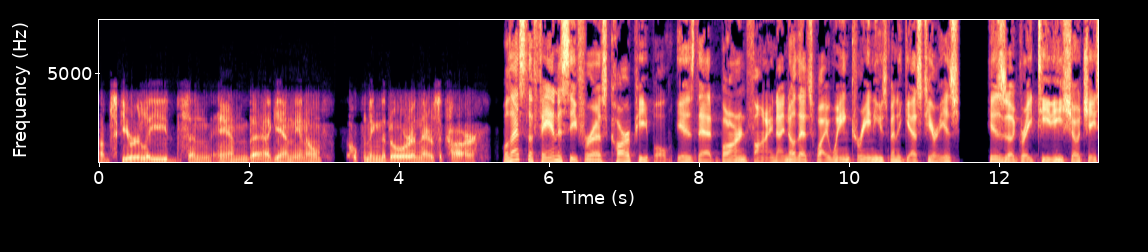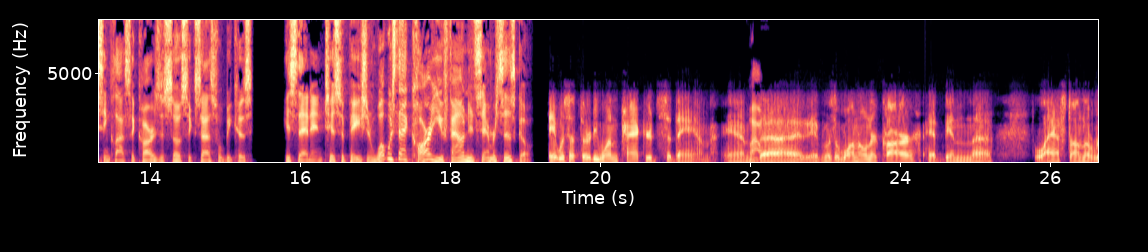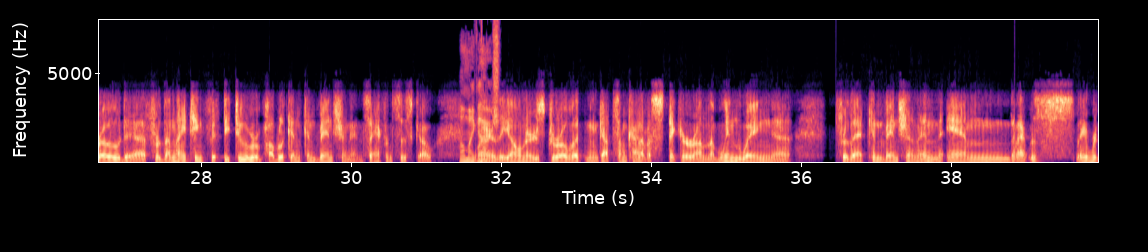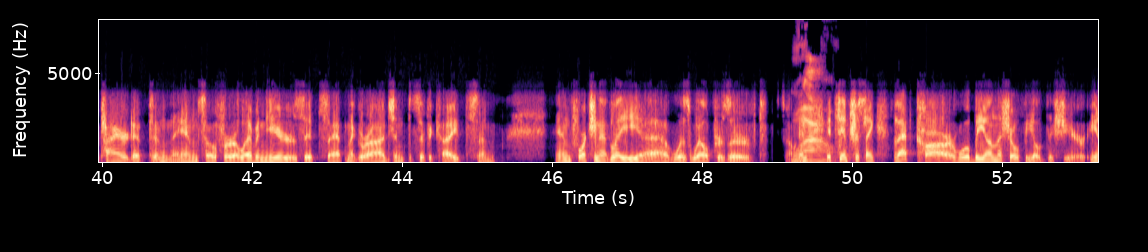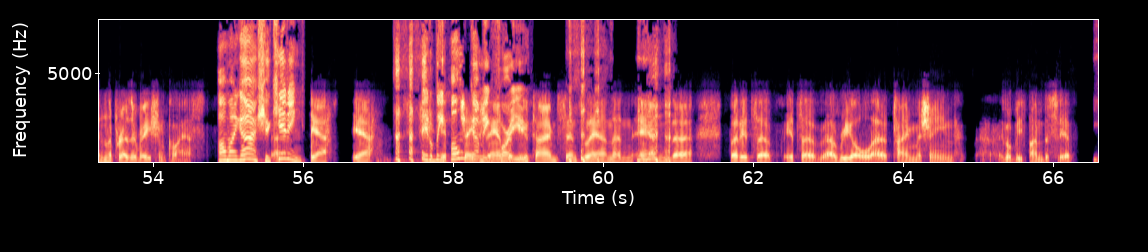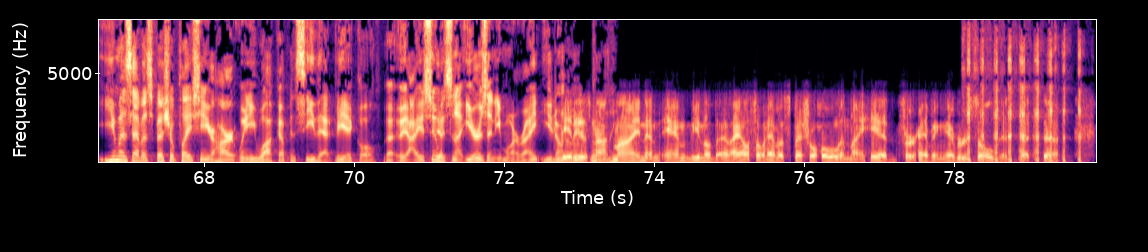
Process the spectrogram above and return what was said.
obscure leads and and uh, again you know opening the door and there's a car well, that's the fantasy for us car people is that barn find. I know that's why Wayne Carini, who's been a guest here, his his uh, great TV show Chasing Classic Cars is so successful because it's that anticipation. What was that car you found in San Francisco? It was a 31 Packard sedan, and wow. uh, it was a one owner car. Had been uh, last on the road uh, for the 1952 Republican convention in San Francisco. Oh my gosh! Where the owners drove it and got some kind of a sticker on the wind wing uh, for that convention, and and that was they retired it, and and so for 11 years it sat in a garage in Pacific Heights, and and fortunately uh, was well preserved. So, wow. It's interesting. That car will be on the show field this year in the preservation class. Oh my gosh, you're uh, kidding. Yeah. Yeah. It'll be it's homecoming for you. A few times since then and yeah. and uh but it's a it's a, a real uh, time machine. Uh, it'll be fun to see it. You must have a special place in your heart when you walk up and see that vehicle. Uh, I assume it, it's not yours anymore, right? You don't. It is not mine, and and you know I also have a special hole in my head for having ever sold it. but uh,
